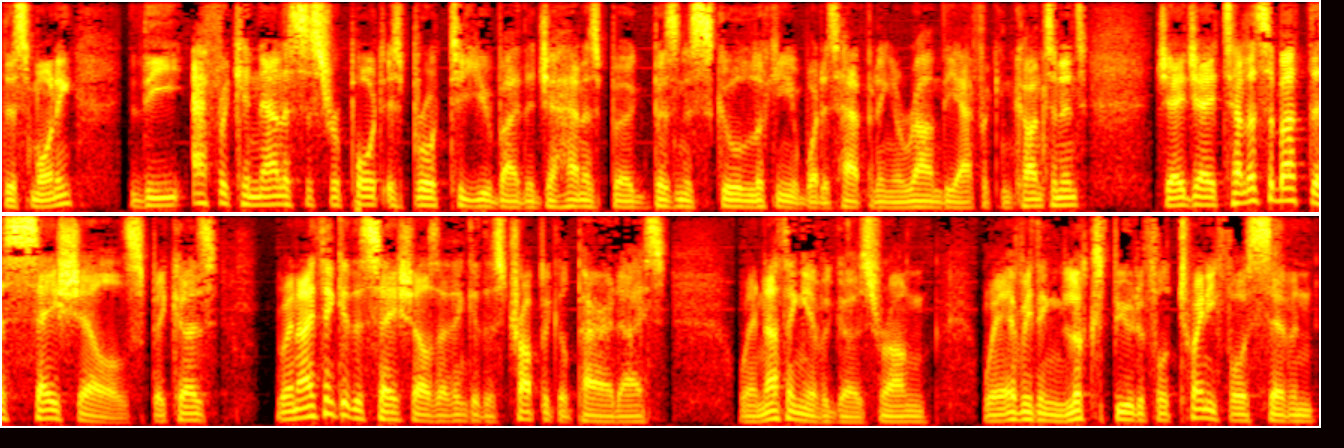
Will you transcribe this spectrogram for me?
this morning. The African Analysis Report is brought to you by the Johannesburg Business School, looking at what is happening around the African continent. JJ, tell us about the Seychelles, because when I think of the Seychelles, I think of this tropical paradise where nothing ever goes wrong, where everything looks beautiful 24 7,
